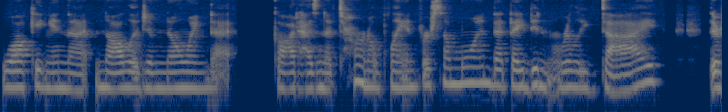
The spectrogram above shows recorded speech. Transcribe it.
walking in that knowledge of knowing that God has an eternal plan for someone, that they didn't really die, they're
